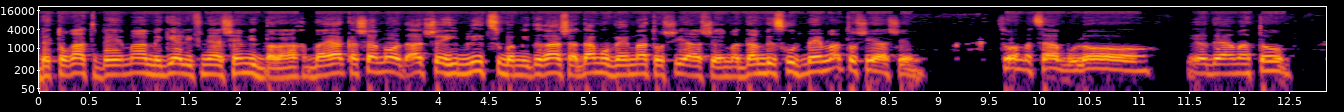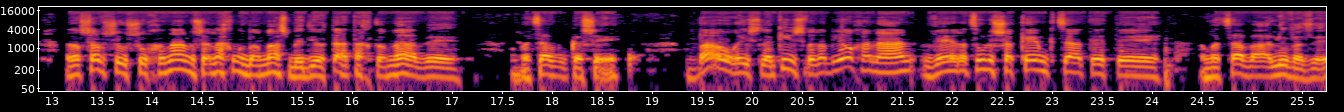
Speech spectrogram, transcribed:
בתורת בהמה מגיע לפני השם יתברך, בעיה קשה מאוד, עד שהמליצו במדרש, אדם ובהמה תושיע השם, אדם בזכות בהמה תושיע השם. זו המצב הוא לא יודע מה טוב. אז עכשיו שהוא שוכנענו שאנחנו ממש בדיוטה תחתונה והמצב הוא קשה, באו ריש לקיש ורבי יוחנן ורצו לשקם קצת את uh, המצב העלוב הזה,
